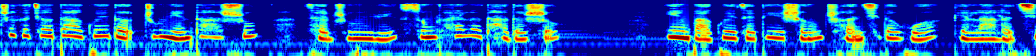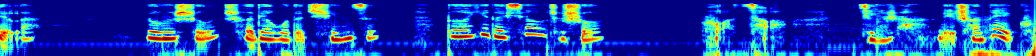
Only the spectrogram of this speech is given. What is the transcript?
这个叫大龟的中年大叔才终于松开了他的手，硬把跪在地上喘气的我给拉了起来，用手扯掉我的裙子，得意的笑着说：“我操，竟然没穿内裤，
